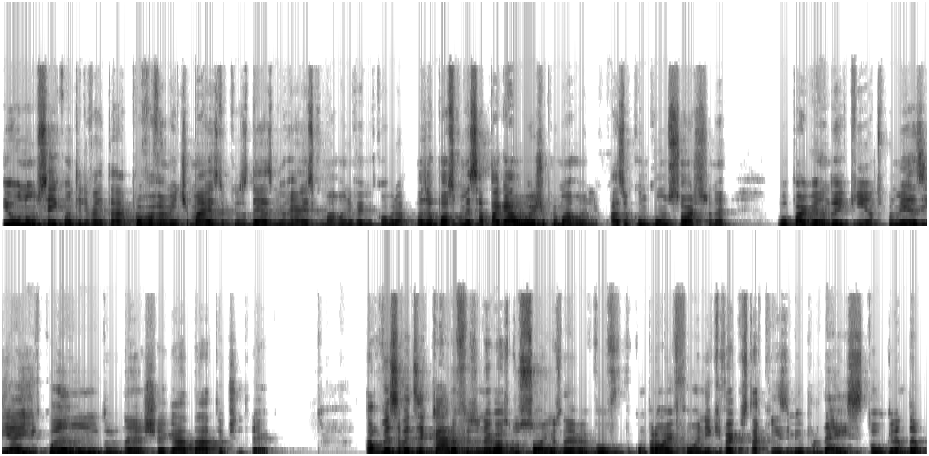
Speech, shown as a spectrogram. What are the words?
eu não sei quanto ele vai estar. Tá. Provavelmente mais do que os 10 mil reais que o Marrone vai me cobrar. Mas eu posso começar a pagar hoje para o Marrone, quase que um consórcio, né? Vou pagando aí 500 por mês e aí quando né, chegar a data eu te entrego. Talvez você vai dizer, cara, eu fiz um negócio dos sonhos, né? Vou comprar um iPhone que vai custar 15 mil por 10, estou grandão.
